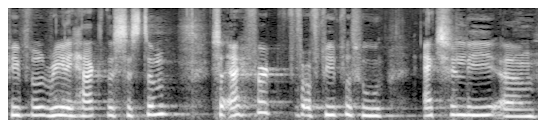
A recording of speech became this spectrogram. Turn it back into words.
people really hack the system. So I've heard of people who actually um,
